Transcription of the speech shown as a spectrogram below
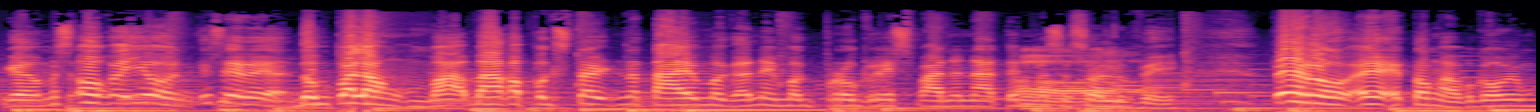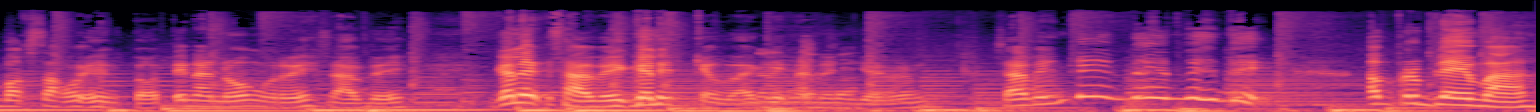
Mas okay yun. Kasi doon pa lang, ma- makakapag-start na tayo mag, ano, eh, mag-progress paano natin Oo. masasolve eh. Pero, eh, ito nga, going back sa kwento, tinanong, re, sabi, galit, sabi, galit ka ba? Galit Ginanon, ganun. Sabi, hindi, hindi, hindi, hindi. Ang problema,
